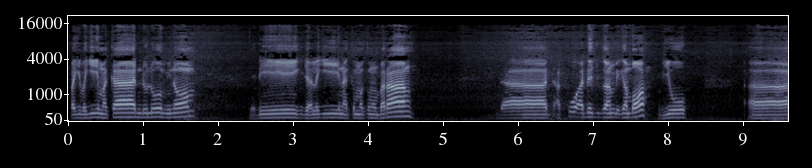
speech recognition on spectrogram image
pagi-pagi makan dulu minum. Jadi kejap lagi nak kemas-kemas barang. Dan aku ada juga ambil gambar view uh,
